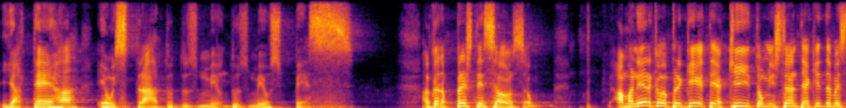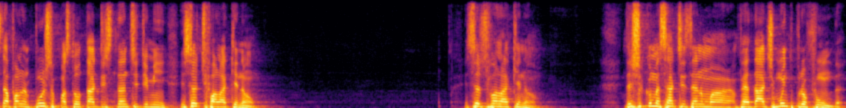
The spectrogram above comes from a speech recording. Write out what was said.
e a terra é o estrado dos, dos meus pés. Agora preste atenção, a maneira que eu preguei até aqui, estou ministrando até aqui, deve estar falando, puxa, o pastor está distante de mim. E se eu te falar que não? E se eu te falar que não? Deixa eu começar dizendo uma verdade muito profunda.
